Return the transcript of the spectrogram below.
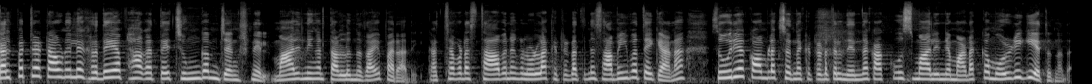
കൽപ്പറ്റ ടൗണിലെ ഹൃദയഭാഗത്തെ ചുങ്കം ജംഗ്ഷനിൽ മാലിന്യങ്ങൾ തള്ളുന്നതായി പരാതി. കച്ചവട സ്ഥാപനങ്ങളുള്ള കെട്ടിടത്തിന് സമീപത്തേക്കാണ് സൂര്യ കോംപ്ലക്സ് എന്ന കെട്ടിടത്തിൽ നിന്ന് കക്കൂസ് മാലിന്യം അടക്കം ഒഴുകിയെത്തുന്നത്.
